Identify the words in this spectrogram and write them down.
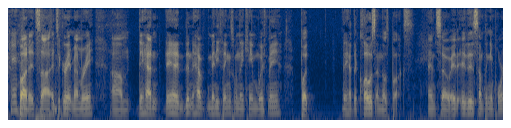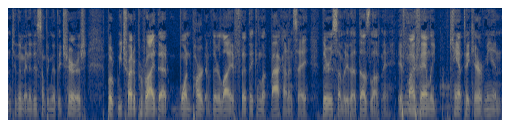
but it's uh, it's a great memory. Um, they hadn't they had, didn't have many things when they came with me, but they had their clothes and those books. And so it, it is something important to them and it is something that they cherish. But we try to provide that one part of their life that they can look back on and say, there is somebody that does love me. If my family can't take care of me and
